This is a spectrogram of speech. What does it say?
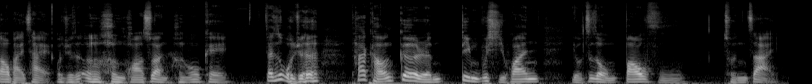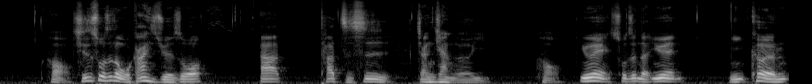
招牌菜，我觉得嗯很划算，很 OK。但是我觉得他好像个人并不喜欢有这种包袱存在。好，其实说真的，我刚开始觉得说啊，他只是讲讲而已。好，因为说真的，因为你客人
